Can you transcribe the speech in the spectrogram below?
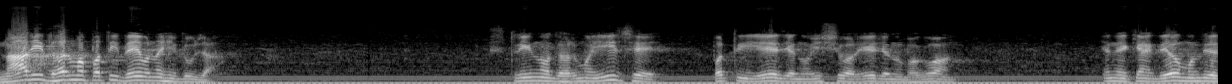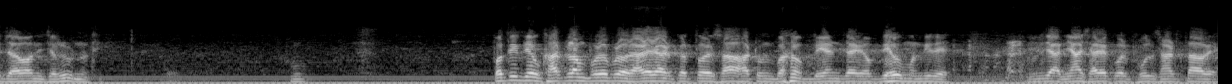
નારી ધર્મ પતિ દેવ નહીં દૂજા. સ્ત્રીનો ધર્મ એ છે, પતિ એ જ એનો ઈશ્વર, એ જ એનો ભગવાન. એને ક્યાંય દેવ મંદિરે જવાની જરૂર નથી. પતિદેવ ખાટલામાં પડ્યો પડ્યો રાડે રાડ કરતો હોય સા હાટું બેન જાય દેવ મંદિરે. સમજ્યા ન્યા કોઈ ફૂલ છાંટતા આવે.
